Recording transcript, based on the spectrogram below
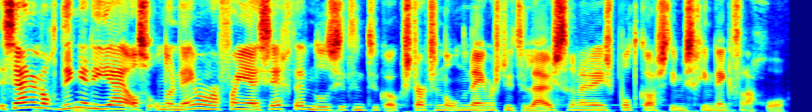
zijn er nog dingen die jij als ondernemer waarvan jij zegt, hè, er zitten natuurlijk ook startende ondernemers nu te luisteren naar deze podcast, die misschien denken van, ah, goh,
